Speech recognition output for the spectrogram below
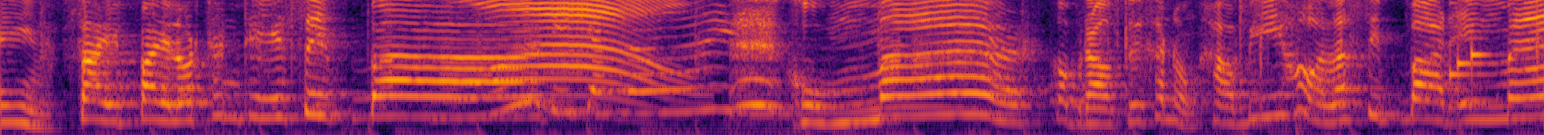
ย ใส่ไปลดทันที 10 บาท ดีจังเลย คุ้มมากกับเราซื้อขนมคาวบี้ห่อละ 10 บาทเองแม่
